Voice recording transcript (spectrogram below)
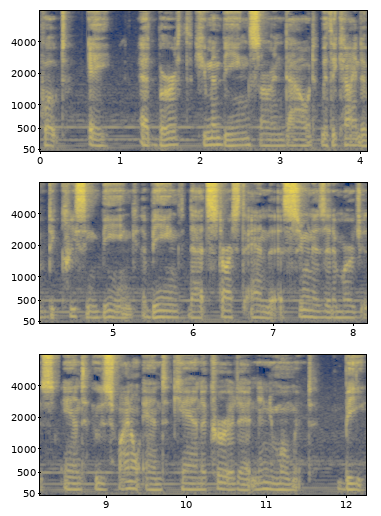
Quote, A. At birth, human beings are endowed with a kind of decreasing being, a being that starts to end as soon as it emerges, and whose final end can occur at any moment. B.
